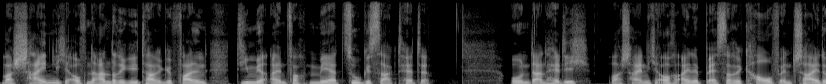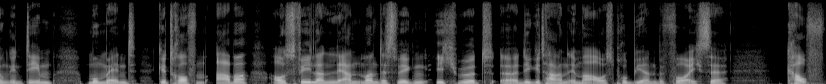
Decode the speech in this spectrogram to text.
wahrscheinlich auf eine andere Gitarre gefallen, die mir einfach mehr zugesagt hätte. Und dann hätte ich wahrscheinlich auch eine bessere Kaufentscheidung in dem Moment getroffen. Aber aus Fehlern lernt man, deswegen ich würde äh, die Gitarren immer ausprobieren, bevor ich sie kaufe.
